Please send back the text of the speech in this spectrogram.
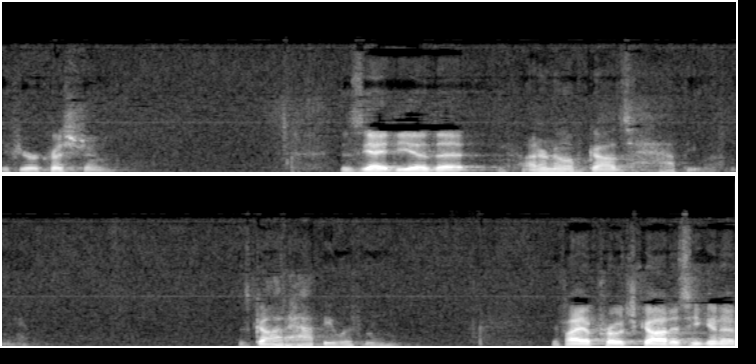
if you're a Christian, is the idea that I don't know if God's happy with me. Is God happy with me? If I approach God, is He going to,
